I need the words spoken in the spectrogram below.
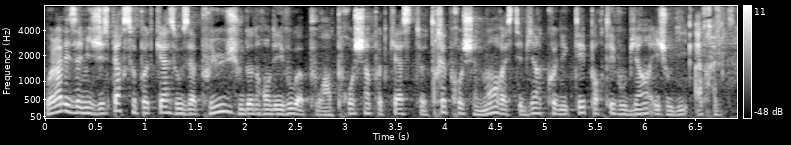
Voilà les amis, j'espère que ce podcast vous a plu. Je vous donne rendez-vous bah, pour un prochain podcast très prochainement. Restez bien connectés, portez-vous bien et je vous dis à très vite.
